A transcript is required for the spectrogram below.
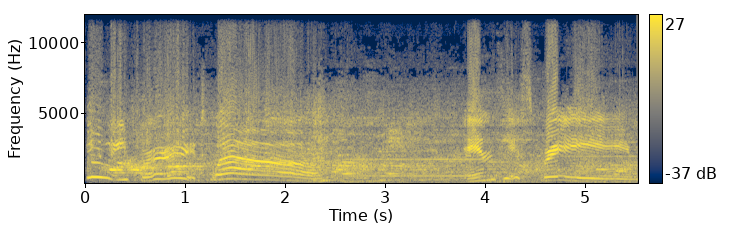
Kiwi fruit, wow! And zespri.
